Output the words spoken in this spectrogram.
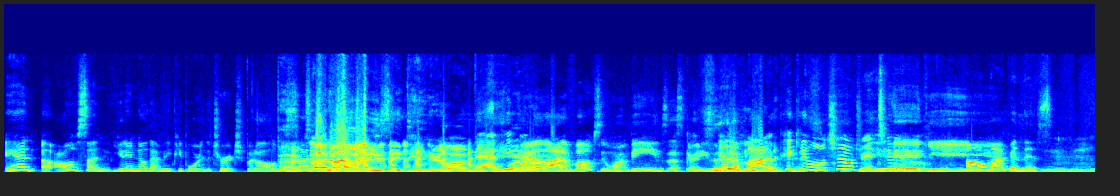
and uh, all of a sudden, you didn't know that many people were in the church, but all of a sudden. I know. You see, dang, there are a lot of Mad people, but There are a lot of um, folks who want beans. That's crazy. And a lot of picky little children too. Picky. Oh my goodness. hmm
